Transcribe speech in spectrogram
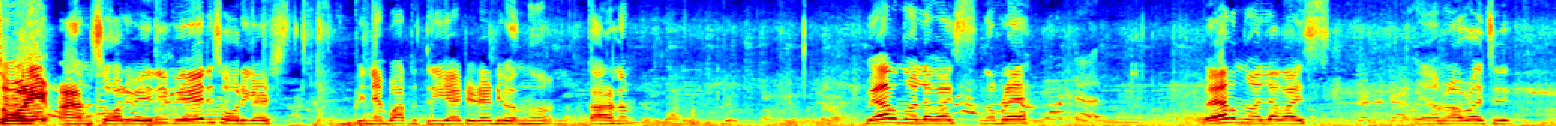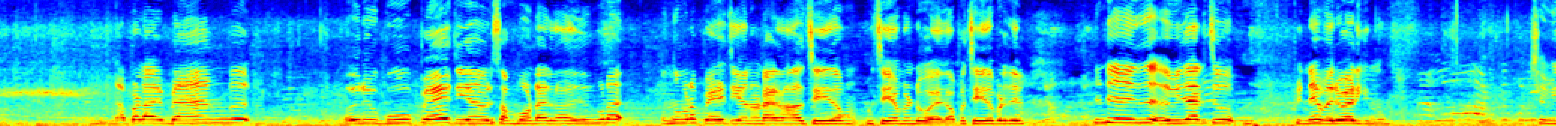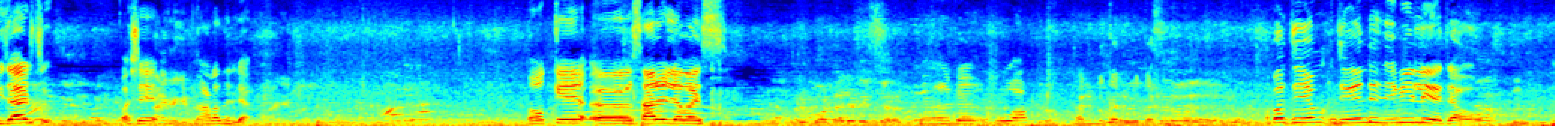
Sorry I am sorry very very sorry guys പിന്നെയും part three ആയിട്ട് ഇടേണ്ടി വന്നു. കാരണം വേറൊന്നുമല്ല ഗൈസ് നമ്മളെ വേറൊന്നുമല്ല ഗൈസ് നമ്മൾ അവിടെ വെച്ച് അപ്പോഴായി ബാങ്ക് ഒരു ഗൂ പേ ചെയ്യാൻ ഒരു സംഭവം ഉണ്ടായിരുന്നു. അതും കൂടെ ഒന്നും കൂടെ പേ ചെയ്യാനുണ്ടായിരുന്നു. അത് ചെയ്ത ചെയ്യാൻ വേണ്ടി പോയത്. അപ്പോൾ ചെയ്തപ്പോഴത്തേനും എന്നിട്ട് ഞാൻ ഇത് വിചാരിച്ചു പിന്നെ വരുമായിരിക്കുന്നു. പക്ഷെ വിചാരിച്ചു. പക്ഷേ നടന്നില്ല. ഓക്കെ സാരമില്ല ഗൈസ് ഞങ്ങൾക്ക് പോവാം. അപ്പൊ ജയം ജയന്റെ വീട്ടിൽ കയറ്റാവോ?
